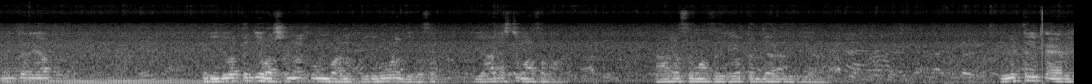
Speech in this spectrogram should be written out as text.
നിങ്ങൾക്കറിയാം ഒരു ഇരുപത്തഞ്ച് വർഷങ്ങൾക്ക് മുമ്പാണ് തിരുവോണ ദിവസം ഈ ആഗസ്റ്റ് മാസമാണ്. ആഗസ്റ്റ് മാസം ഇരുപത്തഞ്ചാം തീയതിയാണ്. വീട്ടിൽ കയറി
